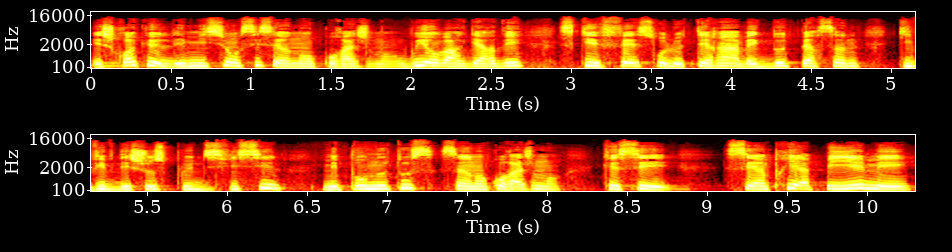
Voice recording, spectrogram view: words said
Et je crois que l'émission aussi, c'est un encouragement. Oui, on va regarder ce qui est fait sur le terrain avec d'autres personnes qui vivent des choses plus difficiles, mais pour nous tous, c'est un encouragement, que c'est un prix à payer, mais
